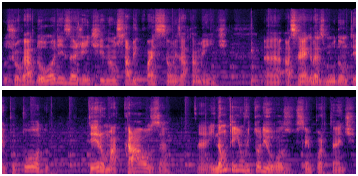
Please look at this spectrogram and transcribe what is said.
os jogadores a gente não sabe quais são exatamente, uh, as regras mudam o tempo todo, ter uma causa, né? e não tem um vitorioso, isso é importante.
